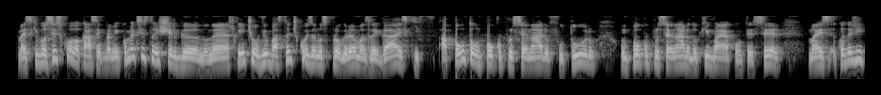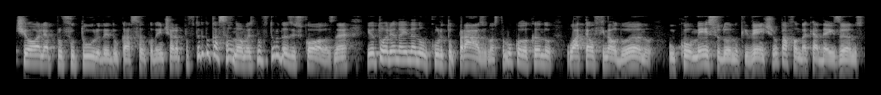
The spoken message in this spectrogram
mas que vocês colocassem para mim como é que vocês estão enxergando, né? Acho que a gente ouviu bastante coisa nos programas legais que apontam um pouco para o cenário futuro, um pouco para o cenário do que vai acontecer, mas quando a gente olha para o futuro da educação, quando a gente olha para o futuro da educação não, mas para o futuro das escolas, né? E eu estou olhando ainda num curto prazo, nós estamos colocando o até o final do ano, o começo do ano que vem, a gente não está falando daqui a 10 anos,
